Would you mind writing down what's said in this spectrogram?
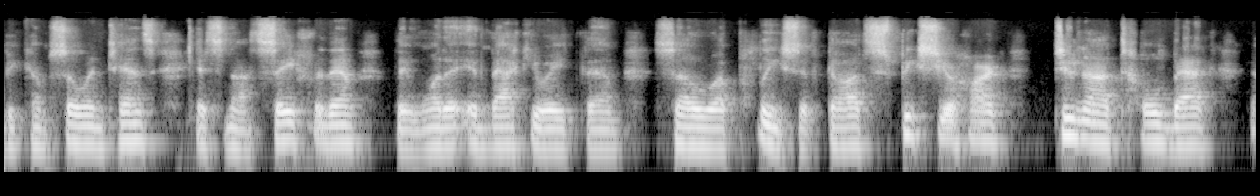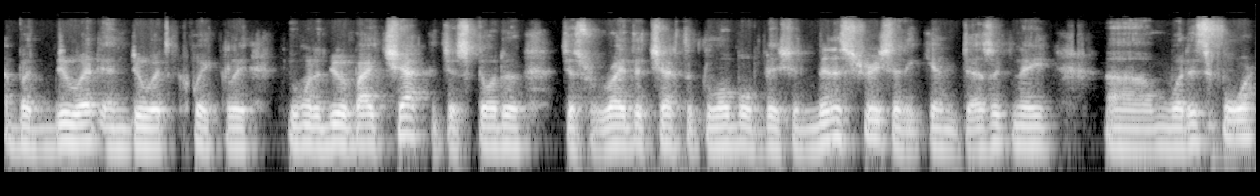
become so intense, it's not safe for them. They want to evacuate them. So uh, please, if God speaks to your heart, do not hold back but do it and do it quickly. If you want to do it by check, just go to, just write the check to Global Vision Ministries and again, designate um, what it's for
